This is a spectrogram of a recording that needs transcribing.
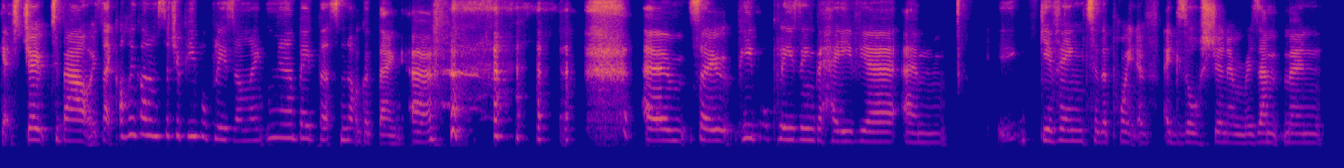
gets joked about. It's like oh my god i'm such a people pleaser. I'm like yeah babe that's not a good thing. Uh, um, so people pleasing behavior um, giving to the point of exhaustion and resentment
